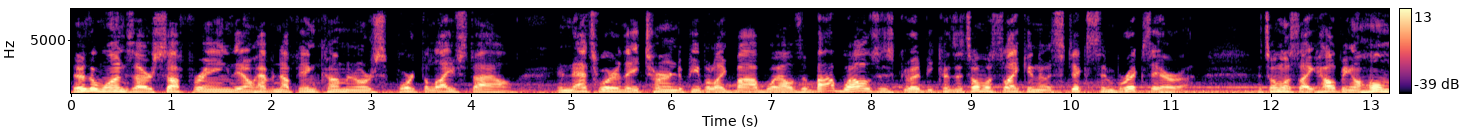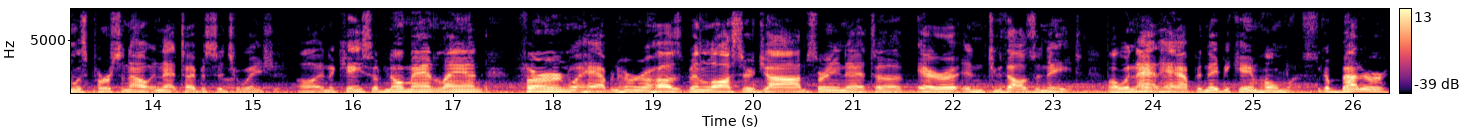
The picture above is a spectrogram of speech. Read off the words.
They're the ones that are suffering. They don't have enough income in order to support the lifestyle. And that's where they turn to people like Bob Wells. And Bob Wells is good because it's almost like in a sticks and bricks era. It's almost like helping a homeless person out in that type of situation. Uh, in the case of Nomadland, Fern, what happened, her and her husband lost their jobs during that uh, era in 2008. But when that happened, they became homeless. A better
